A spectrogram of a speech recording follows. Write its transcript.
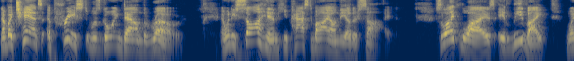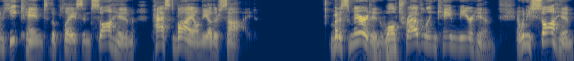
Now, by chance, a priest was going down the road, and when he saw him, he passed by on the other side. So, likewise, a Levite, when he came to the place and saw him, passed by on the other side. But a Samaritan, while traveling, came near him, and when he saw him,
